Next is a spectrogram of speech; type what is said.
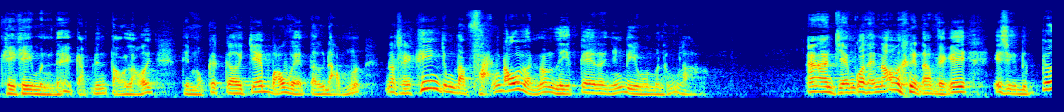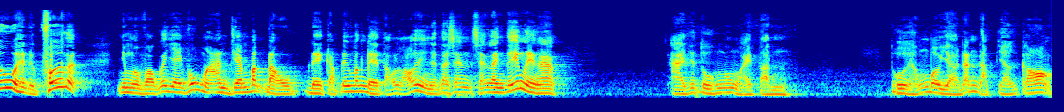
khi khi mình đề cập đến tội lỗi thì một cái cơ chế bảo vệ tự động đó, nó sẽ khiến chúng ta phản đối và nó liệt kê ra những điều mà mình không làm anh, anh chị em có thể nói với người ta về cái cái sự được cứu hay được phước đó. nhưng mà vào cái giây phút mà anh chị em bắt đầu đề cập đến vấn đề tội lỗi thì người ta sẽ sẽ lên tiếng liền ha ai chứ tôi không có ngoại tình. Tôi không bao giờ đánh đập vợ con.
